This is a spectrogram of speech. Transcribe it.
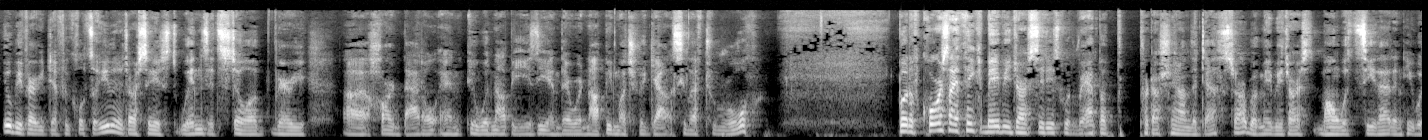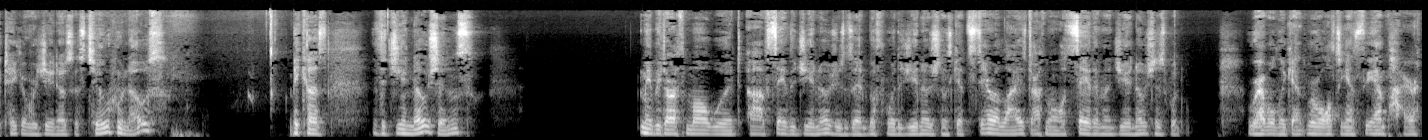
it would be very difficult. So even if Darth Sidious wins, it's still a very uh, hard battle, and it would not be easy, and there would not be much of a galaxy left to rule. But of course, I think maybe Darth Sidious would ramp up production on the Death Star, but maybe Darth Maul would see that and he would take over Geonosis too. Who knows? Because the Geonosians, maybe Darth Maul would uh, save the Geonosians, and before the Geonosians get sterilized, Darth Maul would save them, and the Geonosians would rebel against, revolt against the Empire.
